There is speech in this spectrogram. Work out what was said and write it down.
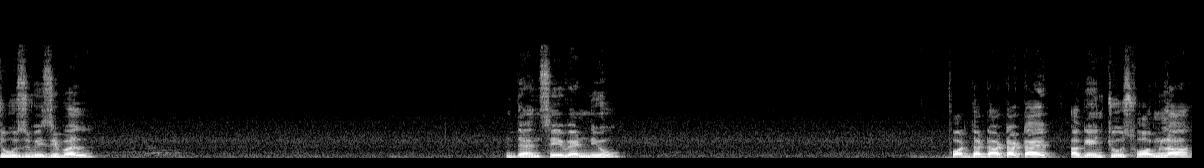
choose visible then save and new. For the data type again choose formula.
